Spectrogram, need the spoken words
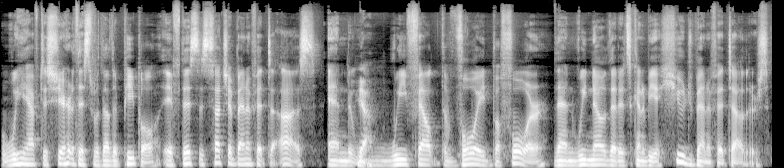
we have to share this with other people. If this is such a benefit to us and Yeah. we felt the void before, then we know that it's going to be a huge benefit to others,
